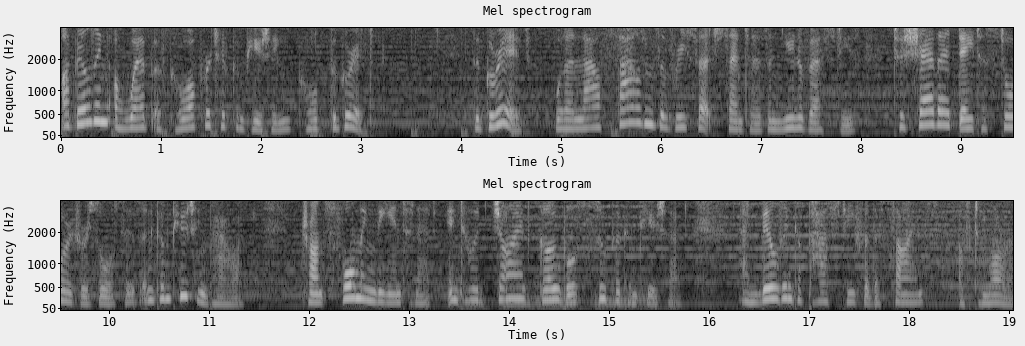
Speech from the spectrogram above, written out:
are building a web of cooperative computing called the GRID. The GRID will allow thousands of research centers and universities to share their data storage resources and computing power, transforming the internet into a giant global supercomputer and building capacity for the science of tomorrow.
